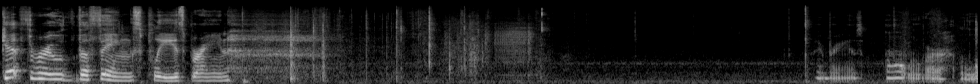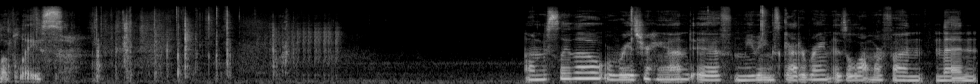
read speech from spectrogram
get through the things, please, brain? My brain is all over the place. Honestly though, raise your hand if me being scatterbrained is a lot more fun than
